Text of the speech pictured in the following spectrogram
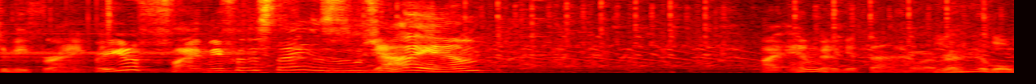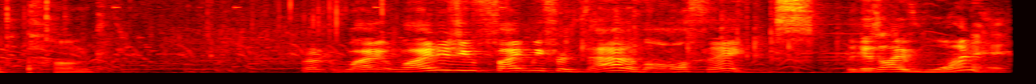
to be frank. Are you gonna fight me for this thing? This what Yeah, I you're- am. I am gonna get that, You're however, a little punk. Why? Why did you fight me for that of all things? because I want it.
